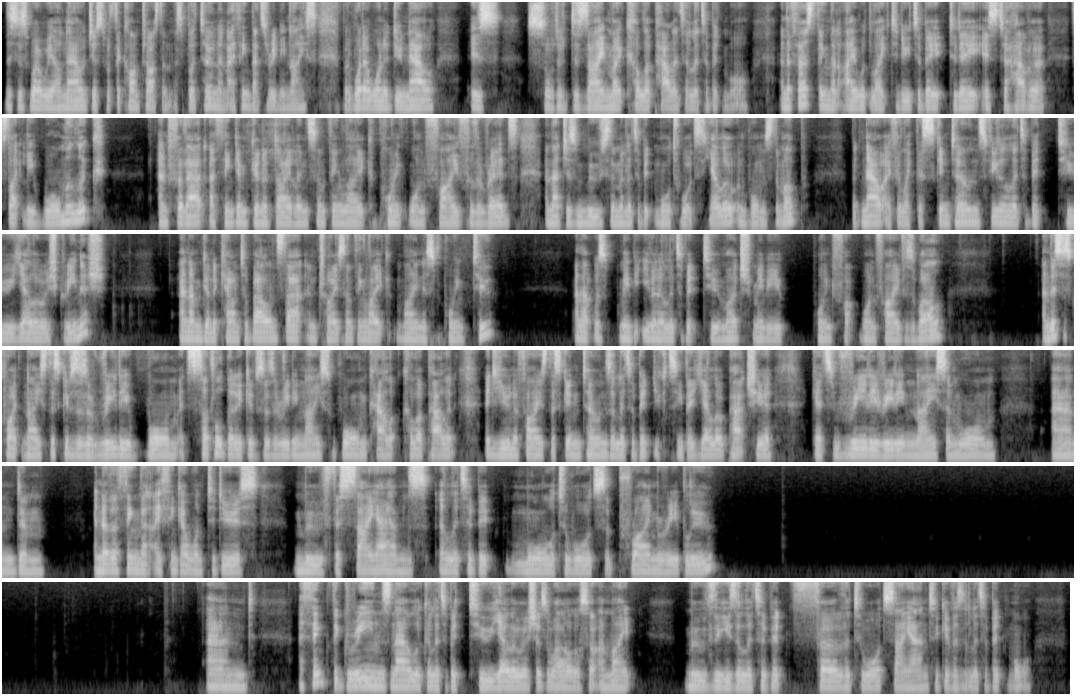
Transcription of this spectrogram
This is where we are now, just with the contrast and the split tone, and I think that's really nice. But what I want to do now is sort of design my color palette a little bit more. And the first thing that I would like to do today is to have a slightly warmer look. And for that, I think I'm going to dial in something like 0.15 for the reds, and that just moves them a little bit more towards yellow and warms them up. But now I feel like the skin tones feel a little bit too yellowish greenish. And I'm going to counterbalance that and try something like minus 0.2. And that was maybe even a little bit too much, maybe 0.15 as well. And this is quite nice. This gives us a really warm, it's subtle, but it gives us a really nice warm color palette. It unifies the skin tones a little bit. You can see the yellow patch here gets really, really nice and warm. And um, another thing that I think I want to do is move the cyans a little bit more towards a primary blue. And I think the greens now look a little bit too yellowish as well, so I might move these a little bit further towards cyan to give us a little bit more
